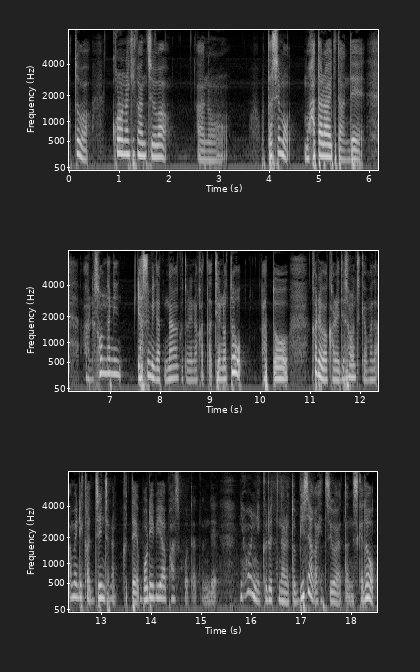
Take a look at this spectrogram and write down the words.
あとは、コロナ期間中は、あの、私ももう働いてたんで、あの、そんなに休みが長く取れなかったっていうのと、あと、彼は彼で、その時はまだアメリカ人じゃなくて、ボリビアパスポートやったんで、日本に来るってなるとビザが必要やったんですけど、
